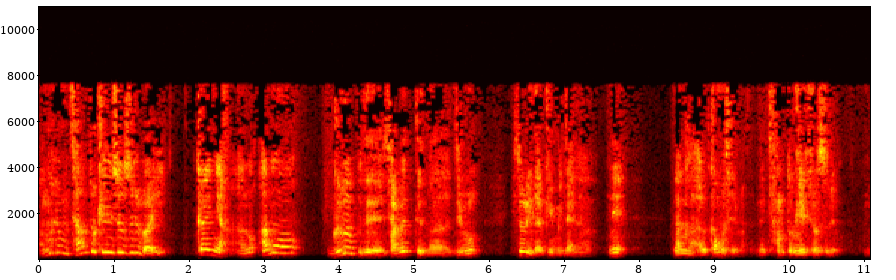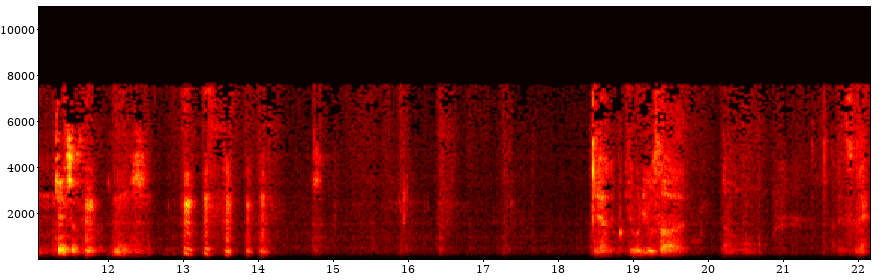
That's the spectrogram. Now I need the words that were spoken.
あの辺もちゃんと検証すれば、一回に、あの、あのグループで喋ってるのは自分一人だけみたいな、ね、なんかあるかもしれませんね。ちゃんと検証すれば。検証する。うん。うんいや、でも恐竜さ、あの、あれですね。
